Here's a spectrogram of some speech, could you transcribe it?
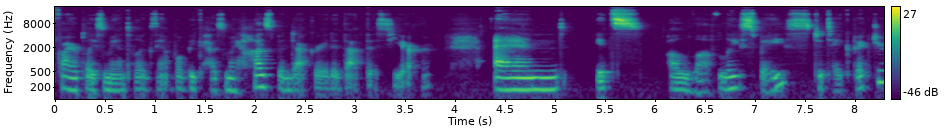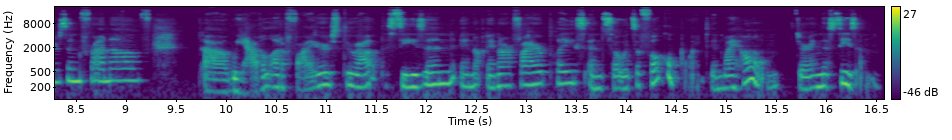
fireplace mantel example because my husband decorated that this year. And it's a lovely space to take pictures in front of. Uh, we have a lot of fires throughout the season in, in our fireplace, and so it's a focal point in my home during the season.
